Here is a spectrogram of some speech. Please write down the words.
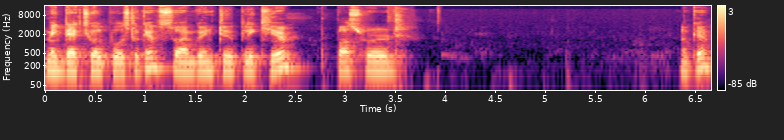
make the actual post okay? So i'm going to click here password okay?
